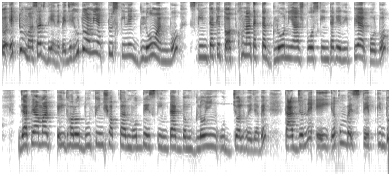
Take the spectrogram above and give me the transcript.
তো একটু মাসাজ দিয়ে নেবে। যেহেতু আমি একটু স্কিনে গ্লো আনব স্কিনটাকে তৎক্ষণাৎ একটা গ্লো নিয়ে আসব স্কিনটাকে রিপেয়ার করব, যাতে আমার এই ধরো দু তিন সপ্তাহের মধ্যে স্কিনটা একদম গ্লোয়িং উজ্জ্বল হয়ে যাবে। তার জন্যে এই এরকম স্টেপ কিন্তু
